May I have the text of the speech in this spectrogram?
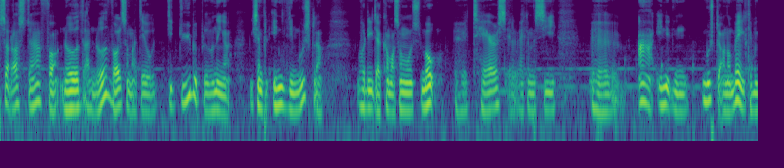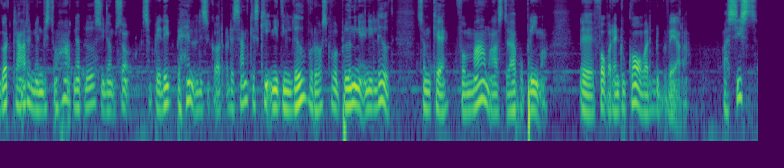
og så er der også større for noget, der er noget voldsommere. Det er jo de dybe blødninger, f.eks. inde i dine muskler, fordi der kommer sådan nogle små øh, tears, eller hvad kan man sige, øh, ar ind i dine muskler, og normalt kan vi godt klare det, men hvis du har den her blødersygdom, så, så bliver det ikke behandlet lige så godt, og det samme kan ske ind i din led, hvor du også kan få blødninger ind i ledet, som kan få meget, meget større problemer øh, for, hvordan du går, hvordan du bevæger dig. Og sidst,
